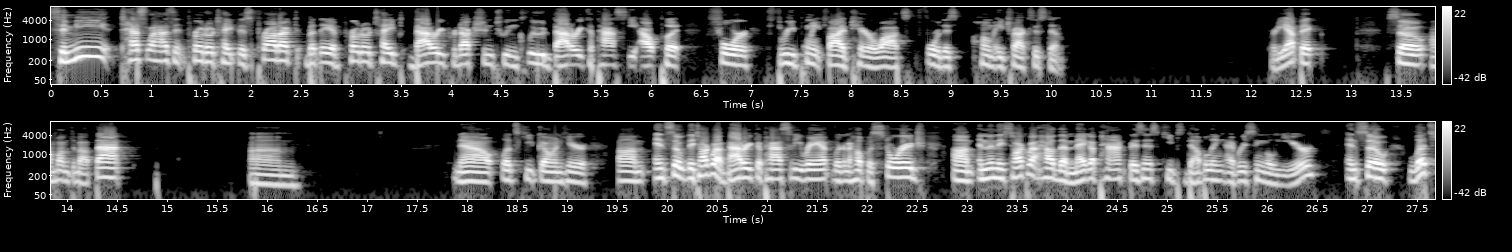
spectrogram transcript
to me, Tesla hasn't prototyped this product, but they have prototyped battery production to include battery capacity output for 3.5 terawatts for this home HVAC system. Pretty epic. So I'm pumped about that. Um, now let's keep going here. Um, and so they talk about battery capacity ramp. They're going to help with storage. Um, and then they talk about how the mega pack business keeps doubling every single year. And so let's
